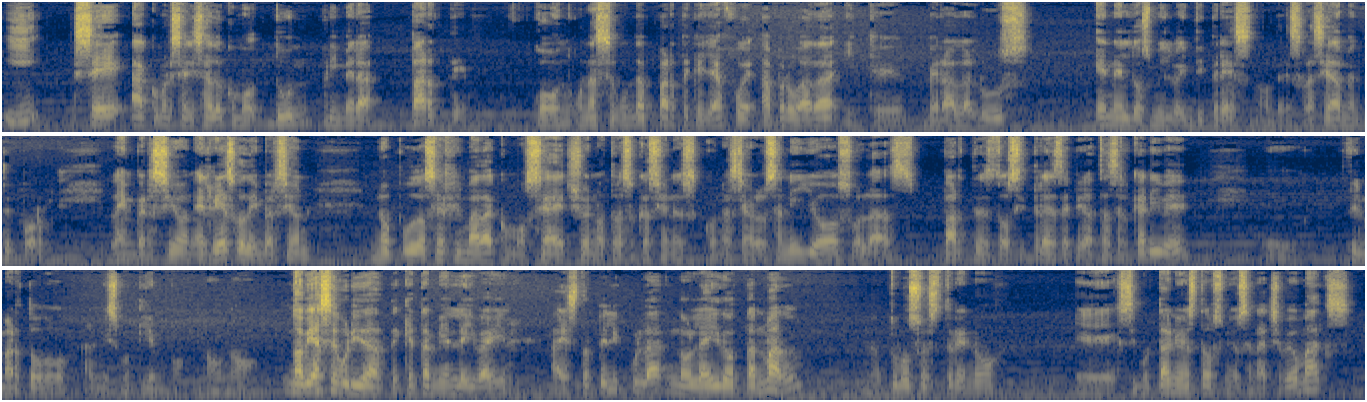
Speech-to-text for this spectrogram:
Y se ha comercializado como Dune primera parte, con una segunda parte que ya fue aprobada y que verá la luz en el 2023, desgraciadamente por la inversión, el riesgo de inversión no pudo ser filmada como se ha hecho en otras ocasiones con El Señor de los Anillos o las partes 2 y 3 de Piratas del Caribe, eh, filmar todo al mismo tiempo. ¿no? Había seguridad de que también le iba a ir a esta película, no le ha ido tan mal, no tuvo su estreno eh, simultáneo en Estados Unidos en HBO Max,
